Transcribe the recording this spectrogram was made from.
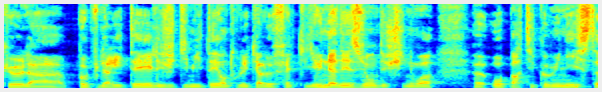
que la popularité, légitimité, en tous les cas le fait qu'il y ait une adhésion des Chinois euh, au Parti communiste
